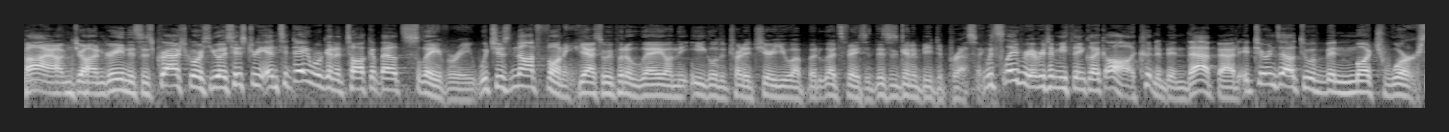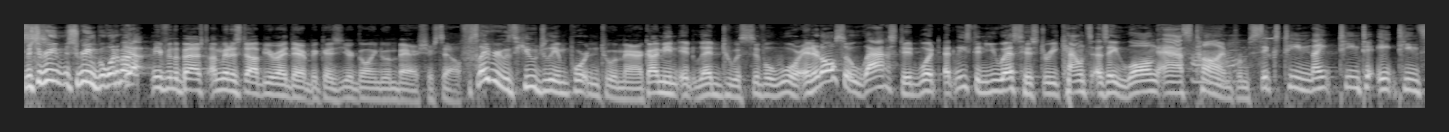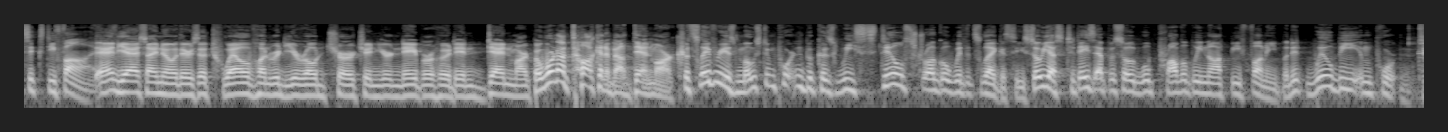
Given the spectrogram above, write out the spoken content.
Hi, I'm John Green. This is Crash Course U.S. History, and today we're going to talk about slavery, which is not funny. Yeah, so we put a lei on the eagle to try to cheer you up, but let's face it, this is going to be depressing. With slavery, every time you think like, oh, it couldn't have been that bad, it turns out to have been much worse. Mr. Green, Mr. Green, but what about... Yeah, me from the past. I'm going to stop you right there because you're going to embarrass yourself. Slavery was hugely important to America. I mean, it led to a civil war, and it also lasted what, at least in U.S. history, counts as a long-ass time from 1619 to 1865. And yes, I know there's a 1200 year old church in your neighborhood in Denmark, but we're not talking about Denmark. But slavery is most important because we still struggle with its legacy. So, yes, today's episode will probably not be funny, but it will be important.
